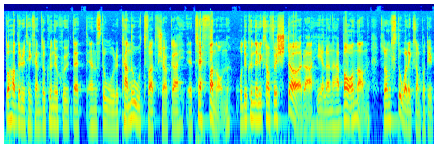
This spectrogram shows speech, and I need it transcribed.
då hade du till exempel, då kunde du skjuta ett, en stor kanot för att försöka eh, träffa någon. Och du kunde liksom förstöra hela den här banan. Så de står liksom på typ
